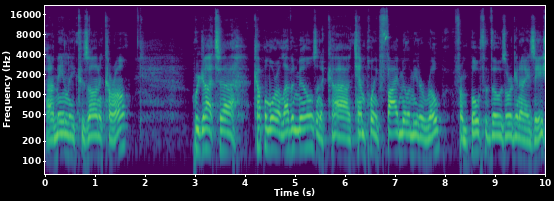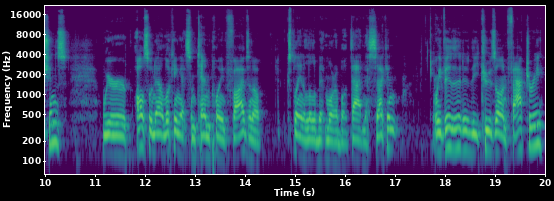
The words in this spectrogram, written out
uh, mainly Kuzan and Courant. We got uh, a couple more 11 mils and a uh, 10.5 millimeter rope from both of those organizations. We're also now looking at some 10.5s, and I'll explain a little bit more about that in a second. We visited the Kuzon factory.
